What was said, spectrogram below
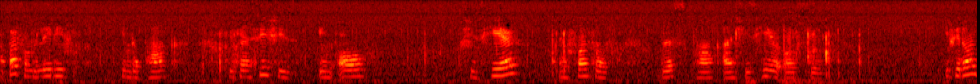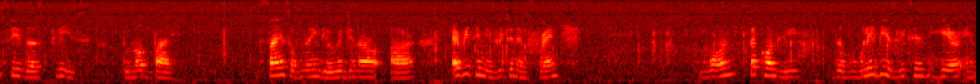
apart from the lady in the park, you can see she's in all she's here in front of this park and she's here also. If you don't see this please do not buy. The signs of knowing the original are everything is written in French. One secondly the lady is written here in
